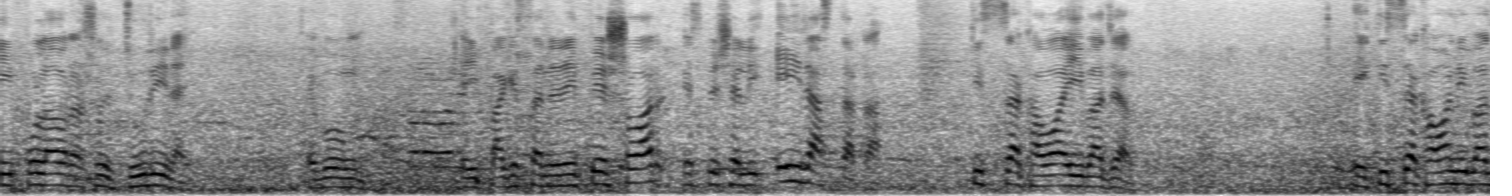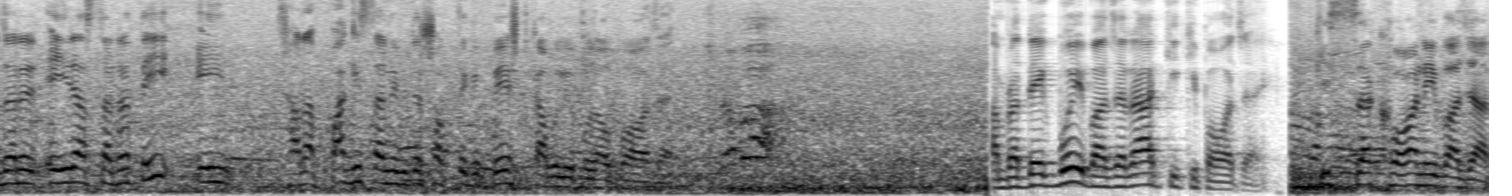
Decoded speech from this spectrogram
এই পোলাওর আসলে জুরি নাই। এবং এই পাকিস্তানের এই পেশোয়ার স্পেশালি এই রাস্তাটা, কিচ্ছা খাওয়া এই বাজার। এই কিচ্ছা খাওয়ানি বাজারের এই রাস্তাটাতেই এই সারা পাকিস্তানের ভিতরে সব থেকে বেস্ট কাবুলি পোলাও পাওয়া যায়। আমরা দেখব এই বাজারে আর কি কি পাওয়া যায়। কিচ্ছা খাওয়ানি বাজার।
